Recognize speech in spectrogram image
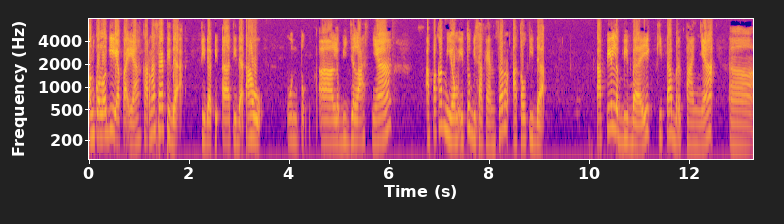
onkologi ya Pak ya, karena saya tidak tidak uh, tidak tahu untuk uh, lebih jelasnya apakah miom itu bisa cancer atau tidak tapi lebih baik kita bertanya uh,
